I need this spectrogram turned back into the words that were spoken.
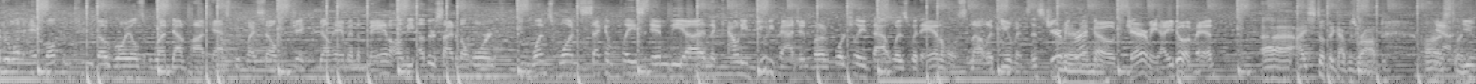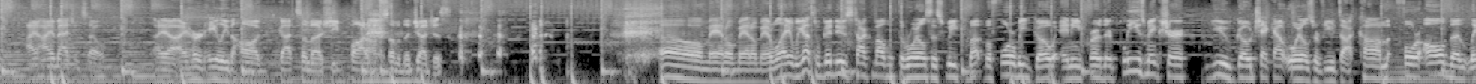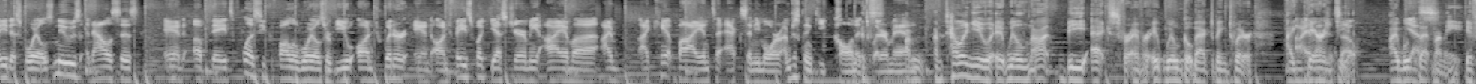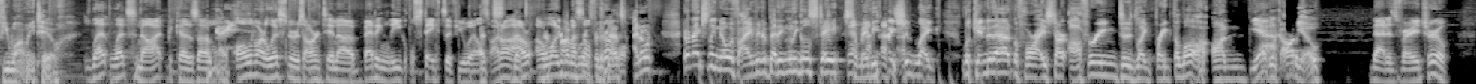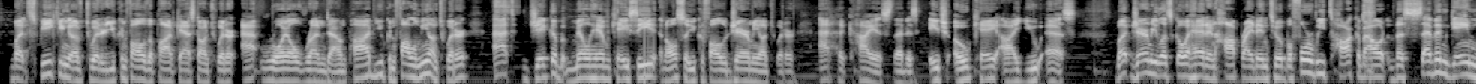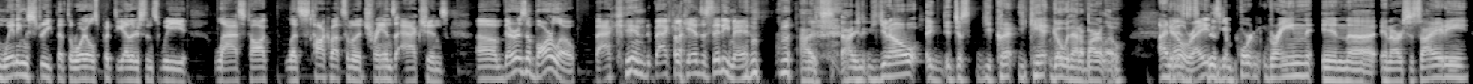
everyone, and welcome to the Royals Rundown podcast with myself, Jake Milham, and the man on the other side of the horn who once won second place in the uh, in the county beauty pageant, but unfortunately that was with animals, not with humans. It's Jeremy Yeah. Greco. Jeremy, how you doing, man? Uh, I still think I was robbed. Honestly, Yeah, you. I, I imagine so. I, uh, I heard Haley the hog got some. Uh, she bought off some of the judges. oh man! Oh man! Oh man! Well, hey, we got some good news to talk about with the Royals this week. But before we go any further, please make sure you go check out RoyalsReview.com for all the latest Royals news, analysis, and updates. Plus, you can follow Royals Review on Twitter and on Facebook. Yes, Jeremy, I am. Uh, I'm. I can't buy into X anymore. I'm just gonna keep calling it It's- Twitter, man. I'm I'm telling you, it will not be X forever. It will go back to being Twitter. I, I guarantee so. it. I will Yes. bet money if you want me to. Let Let's not because um, Okay. all of our listeners aren't in uh, betting legal states, if you will. so I don't. I don't, I don't want to get myself for in the trouble. best. I don't. I don't actually know if I'm in a betting legal state, so maybe I should like look into that before I start offering to like break the law on Yeah. public audio. That is very true. But speaking of Twitter, you can follow the podcast on Twitter at Royal Rundown Pod. You can follow me on Twitter at Jacob Milham KC, and also you can follow Jeremy on Twitter at Hokius. That is H O K I U S. But Jeremy, let's go ahead and hop right into it. Before we talk about the seven game winning streak that the Royals put together since we last talked, let's talk about some of the transactions. Um, there is a Barlow back in back in Kansas City, man. I, I, you know, it, it just you can't you can't go without a Barlow. I know, is- right? It is an important grain in uh, in our society.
